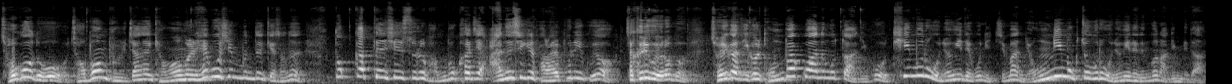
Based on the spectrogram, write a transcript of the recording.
적어도 저번 불장의 경험을 해보신 분들께서는 똑같은 실수를 반복하지 않으시길 바랄 뿐이고요. 자 그리고 여러분 저희가 이걸 돈 받고 하는 것도 아니고 팀으로 운영이 되곤 있지만 영리 목적으로 운영이 되는 건 아닙니다.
